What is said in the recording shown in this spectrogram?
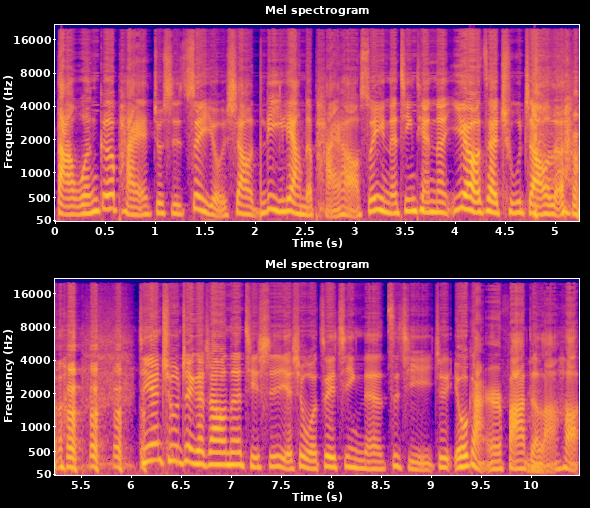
打文歌牌就是最有效力量的牌哈，所以呢，今天呢又要再出招了。今天出这个招呢，其实也是我最近呢自己就有感而发的啦哈。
